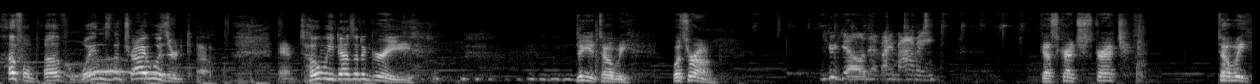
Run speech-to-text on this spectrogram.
Hufflepuff wins the Triwizard Cup, and Toby doesn't agree. Do you, Toby? What's wrong? You're yelling at my mommy. Got scratch, scratch? Toby,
